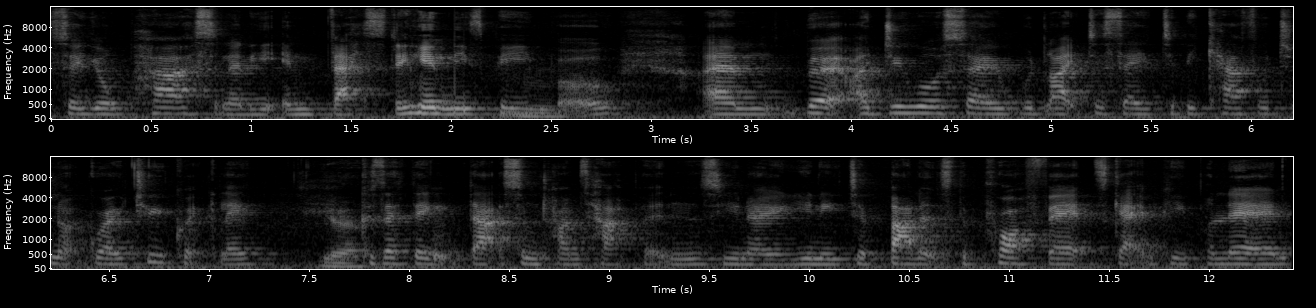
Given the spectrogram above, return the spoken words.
So you're personally investing in these people. Um, but I do also would like to say to be careful to not grow too quickly. Yeah. Because I think that sometimes happens. You know, you need to balance the profits, getting people in,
